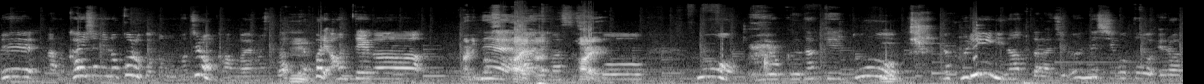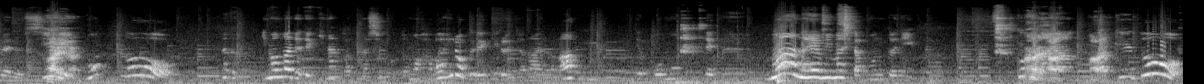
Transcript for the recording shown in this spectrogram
であの会社に残ることももちろん考えましただってうんやっぱり安定がい。あります。ね、はい。あります、はい。そこの魅力だけど、フリーになったら自分で仕事を選べるし、はい。はいもっとなんか今までできなかった仕事も幅広くできるんじゃないかなって思ってまあ悩みました本当に。すっごく悩んだけど、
